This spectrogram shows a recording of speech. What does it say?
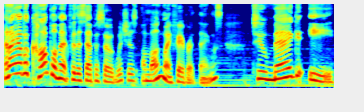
And I have a compliment for this episode, which is among my favorite things, to Meg E.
